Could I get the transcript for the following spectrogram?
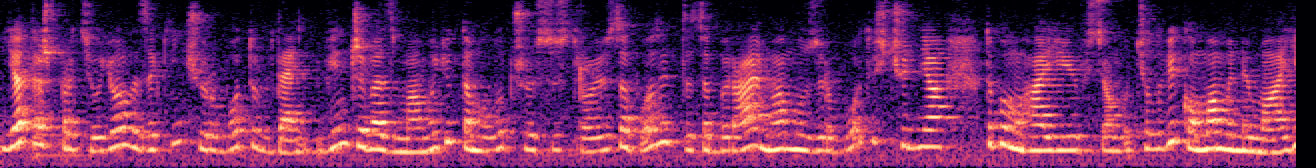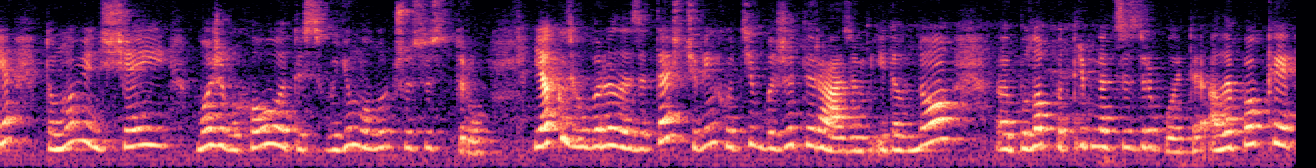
Я теж працюю, але закінчую роботу в день. Він живе з мамою та молодшою сестрою, завозить та забирає маму з роботи щодня, допомагає їй всьому. Чоловіка мами немає, тому він ще й може виховувати свою молодшу сестру. Якось говорили за те, що він хотів би жити разом, і давно е, було б потрібно це зробити, але поки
